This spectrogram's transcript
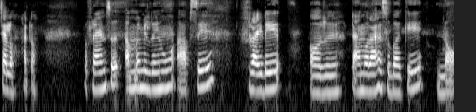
चलो हटो। तो फ्रेंड्स अब मैं मिल रही हूँ आपसे फ्राइडे और टाइम हो रहा है सुबह के नौ।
